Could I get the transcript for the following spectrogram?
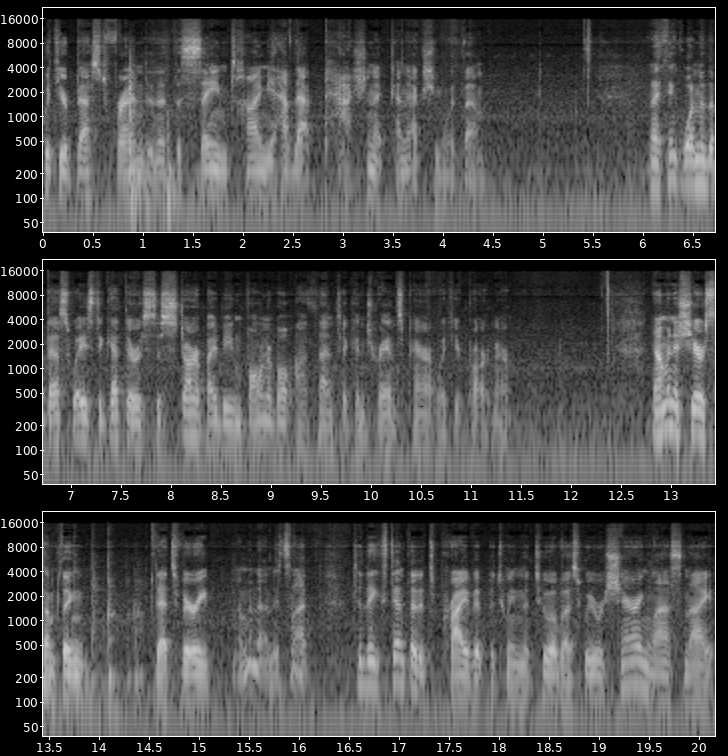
with your best friend and at the same time you have that passionate connection with them. And I think one of the best ways to get there is to start by being vulnerable, authentic, and transparent with your partner. Now I'm going to share something that's very, I'm going to, it's not, to the extent that it's private between the two of us. We were sharing last night,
